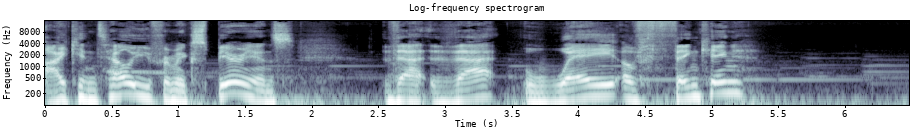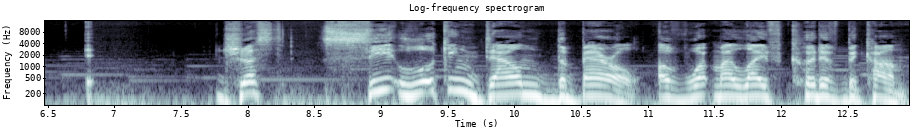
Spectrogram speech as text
I can tell you from experience that that way of thinking just see looking down the barrel of what my life could have become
